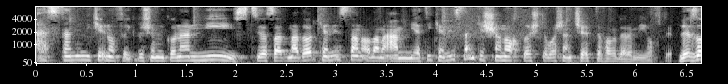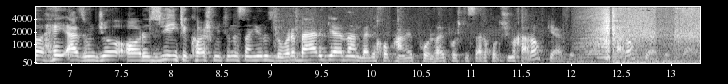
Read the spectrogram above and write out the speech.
اصلا اینی که اینا فکرشو می‌کنن نیست. سیاستمدار که نیستن آدم امنیتی که نیستن که شناخت داشته باشن چه اتفاقی داره میفته. لذا هی از اونجا آرزوی این که کاش می‌تونستن یه روز دوباره برگردن ولی خب همه پل های پشت سر خودشون خراب کرده بودن. خراب کرده بودن.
